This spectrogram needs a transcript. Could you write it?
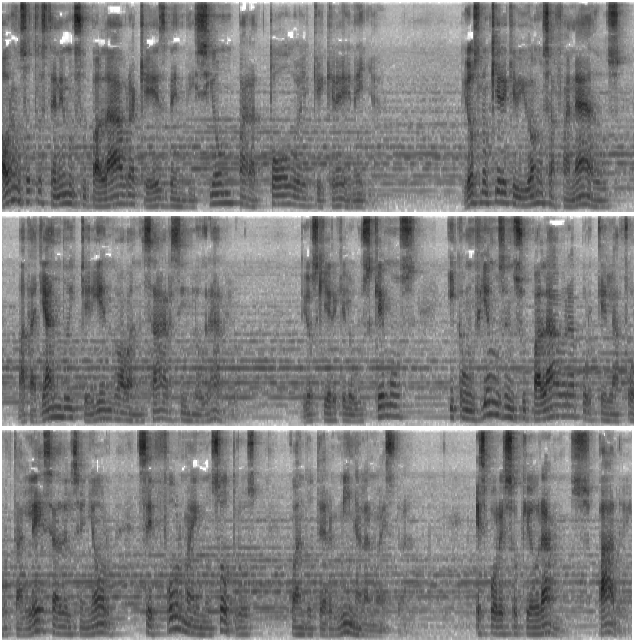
Ahora nosotros tenemos su palabra que es bendición para todo el que cree en ella. Dios no quiere que vivamos afanados, batallando y queriendo avanzar sin lograrlo. Dios quiere que lo busquemos y confiemos en su palabra porque la fortaleza del Señor se forma en nosotros cuando termina la nuestra. Es por eso que oramos, Padre,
